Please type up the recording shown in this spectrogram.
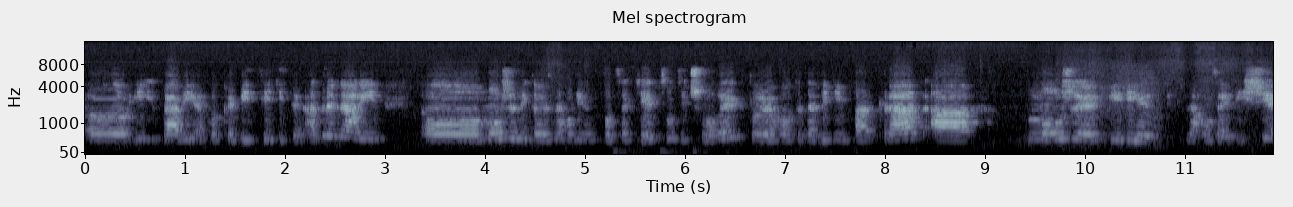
uh, ich baví ako keby cítiť ten adrenalín, uh, môže mi dojsť na hodinu v podstate cudzí človek, ktorého teda vidím párkrát a môže vyviesť naozaj vyššie,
